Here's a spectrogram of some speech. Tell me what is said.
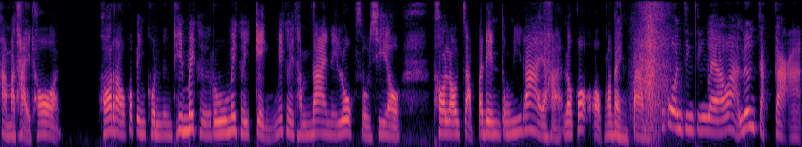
ค่ะมาถ่ายทอด เพราะเราก็เป็นคนหนึ่งที่ไม่เคยรู้ ไม่เคยเก่ง ไม่เคยทำได้ในโลกโซเชียลพอเราจับประเด็นตรงนี้ได้อะค่ะเราก็ออกมาแบ่งปันทุกคนจริง ๆ แล้วอะเรื่องจักกะอะ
